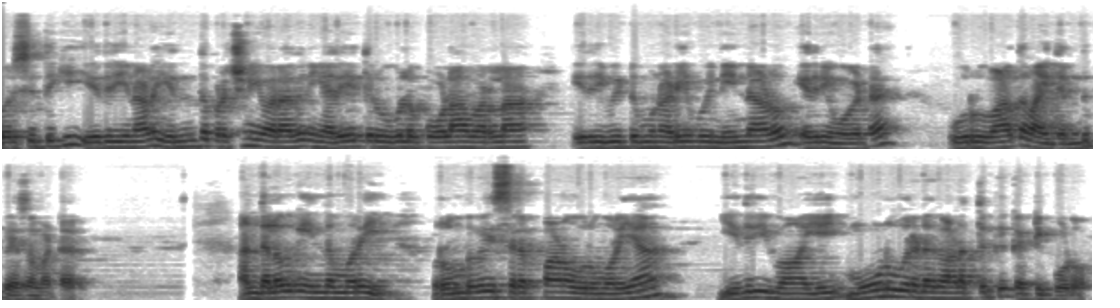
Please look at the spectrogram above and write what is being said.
வருஷத்துக்கு எதிரினால எந்த பிரச்சனையும் வராது. நீங்கள் அதே தெருவுக்குள்ளே போகலாம் வரலாம் எதிரி வீட்டு முன்னாடியே போய் நின்னாலும் எதிரி உங்கள்கிட்ட ஒரு வார்த்தை வாய் திறந்து பேச மாட்டார். அந்த அளவுக்கு இந்த முறை ரொம்பவே சிறப்பான ஒரு முறையாக எதிரி வாயை மூணு வருட காலத்திற்கு கட்டி போடும்.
